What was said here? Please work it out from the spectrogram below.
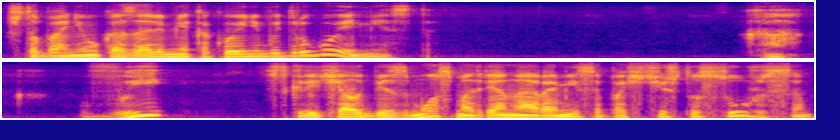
чтобы они указали мне какое-нибудь другое место. Как? Вы? вскричал Безмо, смотря на Арамиса почти что с ужасом.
